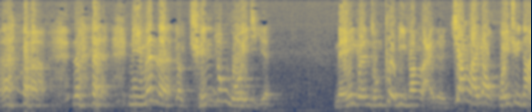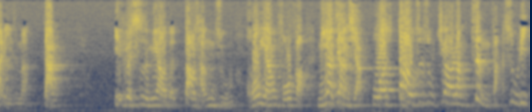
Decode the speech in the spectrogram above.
啊，那么你们呢，要全中国为己任。每一个人从各地方来的人，将来要回去那里什么当一个寺庙的道场主，弘扬佛法。你要这样想，我道之术就要让正法树立。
